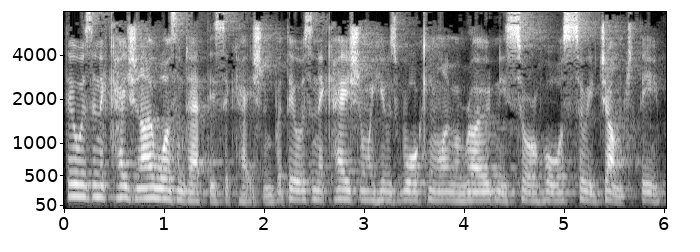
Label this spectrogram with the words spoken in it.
There was an occasion, I wasn't at this occasion, but there was an occasion where he was walking along a road and he saw a horse, so he jumped the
